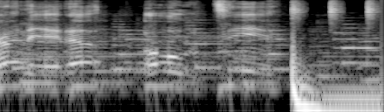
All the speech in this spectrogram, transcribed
Run it up, old 10.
